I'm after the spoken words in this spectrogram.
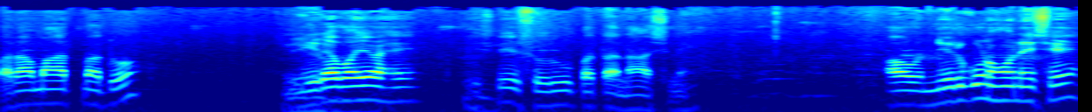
परमात्मा तो निरवय है इसलिए स्वरूपता नाश नहीं। और निर्गुण होने से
